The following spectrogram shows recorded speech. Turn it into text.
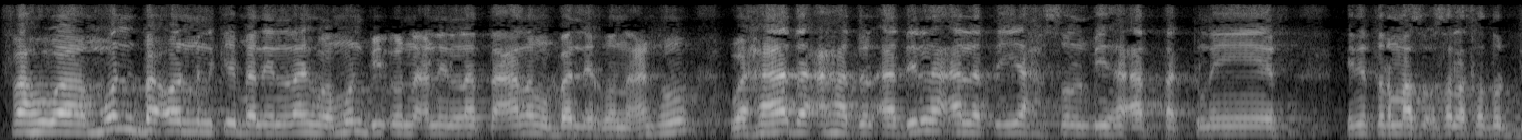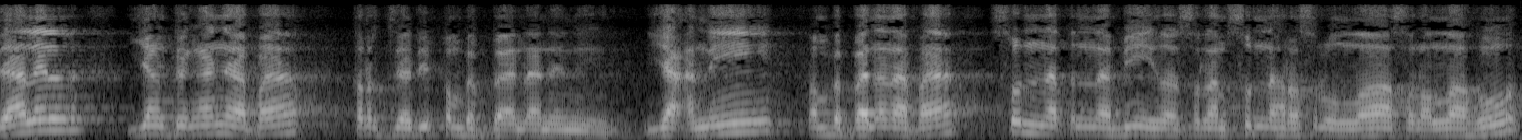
fahuwa munba'un min qibalillahi wa munbi'un 'anillah ta'ala muballighun anhu wa hadha ahadul adillah allati yahsul biha at-taklif. Ini termasuk salah satu dalil yang dengannya apa? terjadi pembebanan ini. Yakni pembebanan apa? Sunnatun Nabi sallallahu sunnah Rasulullah sallallahu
